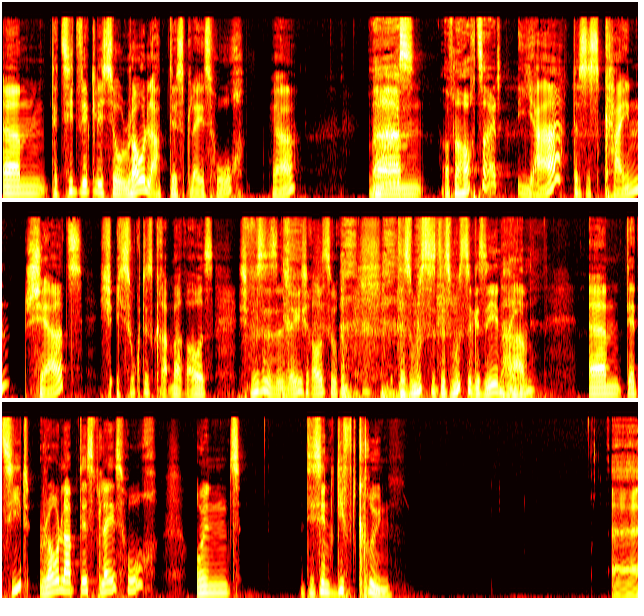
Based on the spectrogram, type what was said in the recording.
ähm, der zieht wirklich so Roll-Up-Displays hoch. Ja. Was? Ähm, Auf einer Hochzeit? ja, das ist kein Scherz. Ich, ich suche das gerade mal raus. Ich muss es wirklich raussuchen. Das musst, du- das musst du gesehen Nein. haben. Ähm, der zieht Roll-Up-Displays hoch und die sind giftgrün. Äh,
